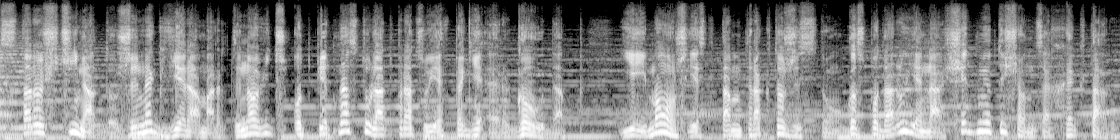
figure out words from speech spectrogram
Starościna Dożynek Wiera Martynowicz od 15 lat pracuje w PGR Gołdap. Jej mąż jest tam traktorzystą, gospodaruje na 7 tysiącach hektarów.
